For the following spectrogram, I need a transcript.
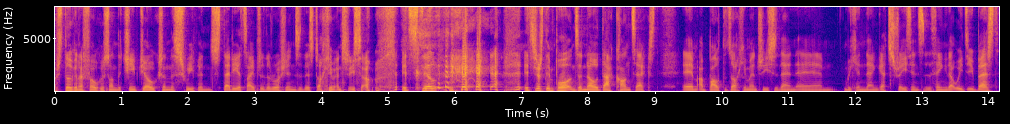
We're still going to focus on the cheap jokes and the sweeping stereotypes of the Russians in this documentary. So it's still, it's just important to know that context um, about the documentary. So then um, we can then get straight into the thing that we do best,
